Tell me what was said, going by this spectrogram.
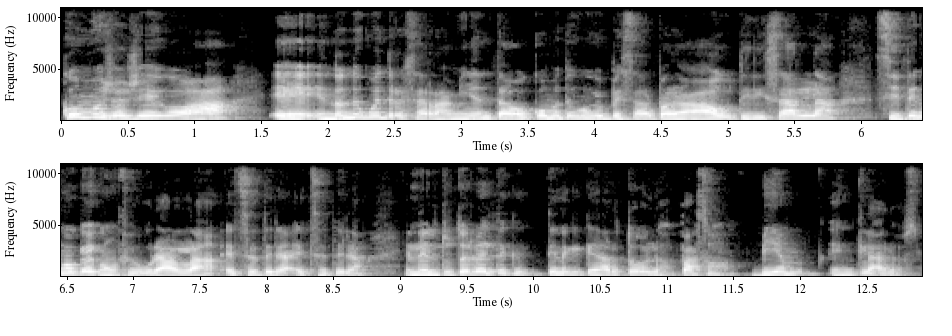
cómo yo llego a, eh, en dónde encuentro esa herramienta o cómo tengo que empezar para utilizarla, si tengo que configurarla, etcétera, etcétera. En el tutorial te tiene que quedar todos los pasos bien en claros.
